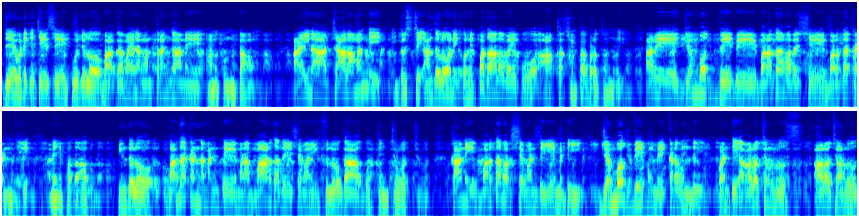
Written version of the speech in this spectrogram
దేవుడికి చేసే పూజలో భాగమైన మంత్రంగానే అనుకుంటాం. అయినా చాలా మంది దృష్టి అందులోని కొన్ని పదాల వైపు ఆకర్షింపబడుతుంది. అవే జంబోద్వీపే భరతవర్షే భరతఖండే అనే పదాలు. ఇందులో భరతఖండం అంటే మన భారతదేశం అని సులువుగా గుర్తించవచ్చు. కానీ భరతవర్షం అంటే ఏమిటి? జంబోద్వీపం ఎక్కడ ఉంది? వంటి ఆలోచనలు ఆలోచనలు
